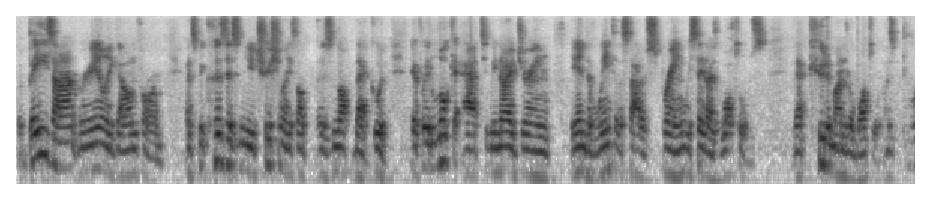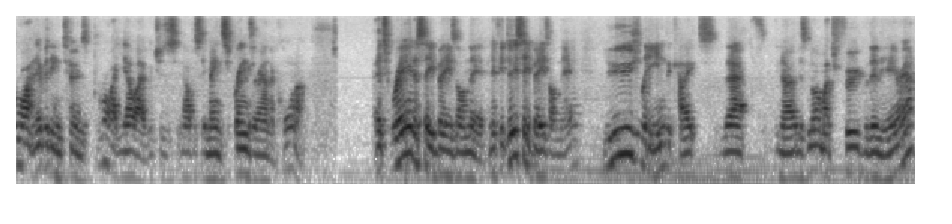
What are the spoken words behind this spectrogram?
But bees aren't really going for them. It's because it's nutritionally it's not, it's not that good. If we look at, we know during the end of winter, the start of spring, we see those wattles, that Cootamundra wattle. It's bright, everything turns bright yellow, which is obviously means spring's around the corner. It's rare to see bees on there. And if you do see bees on there, usually indicates that you know there's not much food within the area,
